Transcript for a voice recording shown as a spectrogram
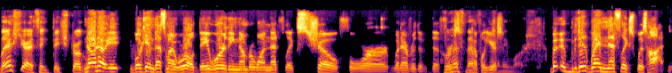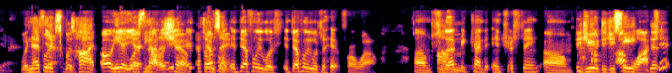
Last year, I think they struggled. no, no. It well again, that's my world. They were the number one Netflix show for whatever the, the first couple Netflix years. anymore. But it- when Netflix was hot, Yeah. when Netflix was hot, Oh it yeah, yeah. was the no, hottest it- show. It, That's what I'm definitely- saying. It definitely was. It definitely was a hit for a while. Um, so that'd be Um, kind of interesting. Um, Did you I'll- did you I'll see watch the- it?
